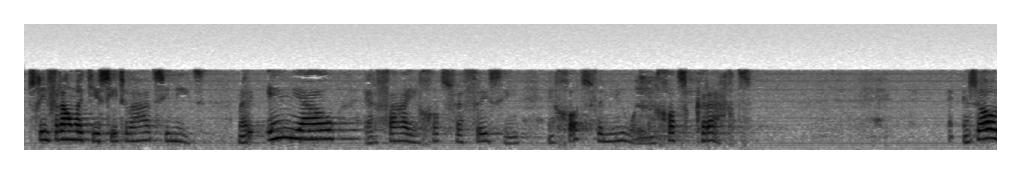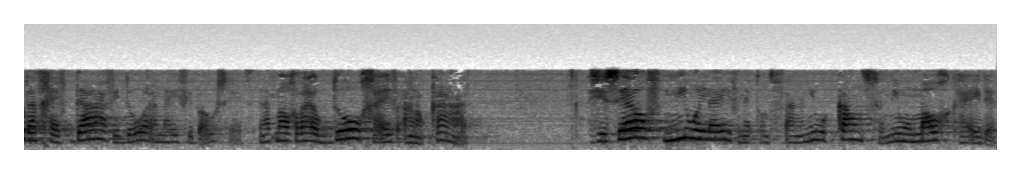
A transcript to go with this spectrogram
Misschien verandert je situatie niet. Maar in jou ervaar je Gods verfrissing en Gods vernieuwing en Gods kracht. En zo, dat geeft David door aan Mephibozet. En dat mogen wij ook doorgeven aan elkaar. Als je zelf nieuwe leven hebt ontvangen, nieuwe kansen, nieuwe mogelijkheden,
